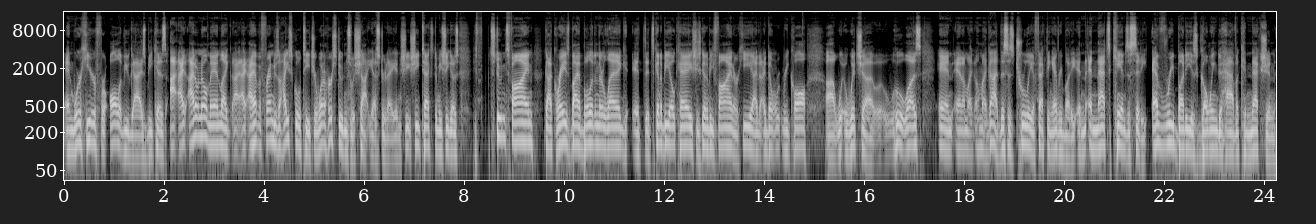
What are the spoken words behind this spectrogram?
and we're here for all of you guys because I I, I don't know man. Like I, I have a friend who's a high school teacher. One of her students was shot yesterday and she she texted me. She goes student's fine. Got grazed by a bullet in their leg. It, it's going to be okay. She's going to be fine or he I, I don't recall uh, which uh, who it was. And and I'm like, oh my God, this is truly affecting everybody, and and that's Kansas City. Everybody is going to have a connection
